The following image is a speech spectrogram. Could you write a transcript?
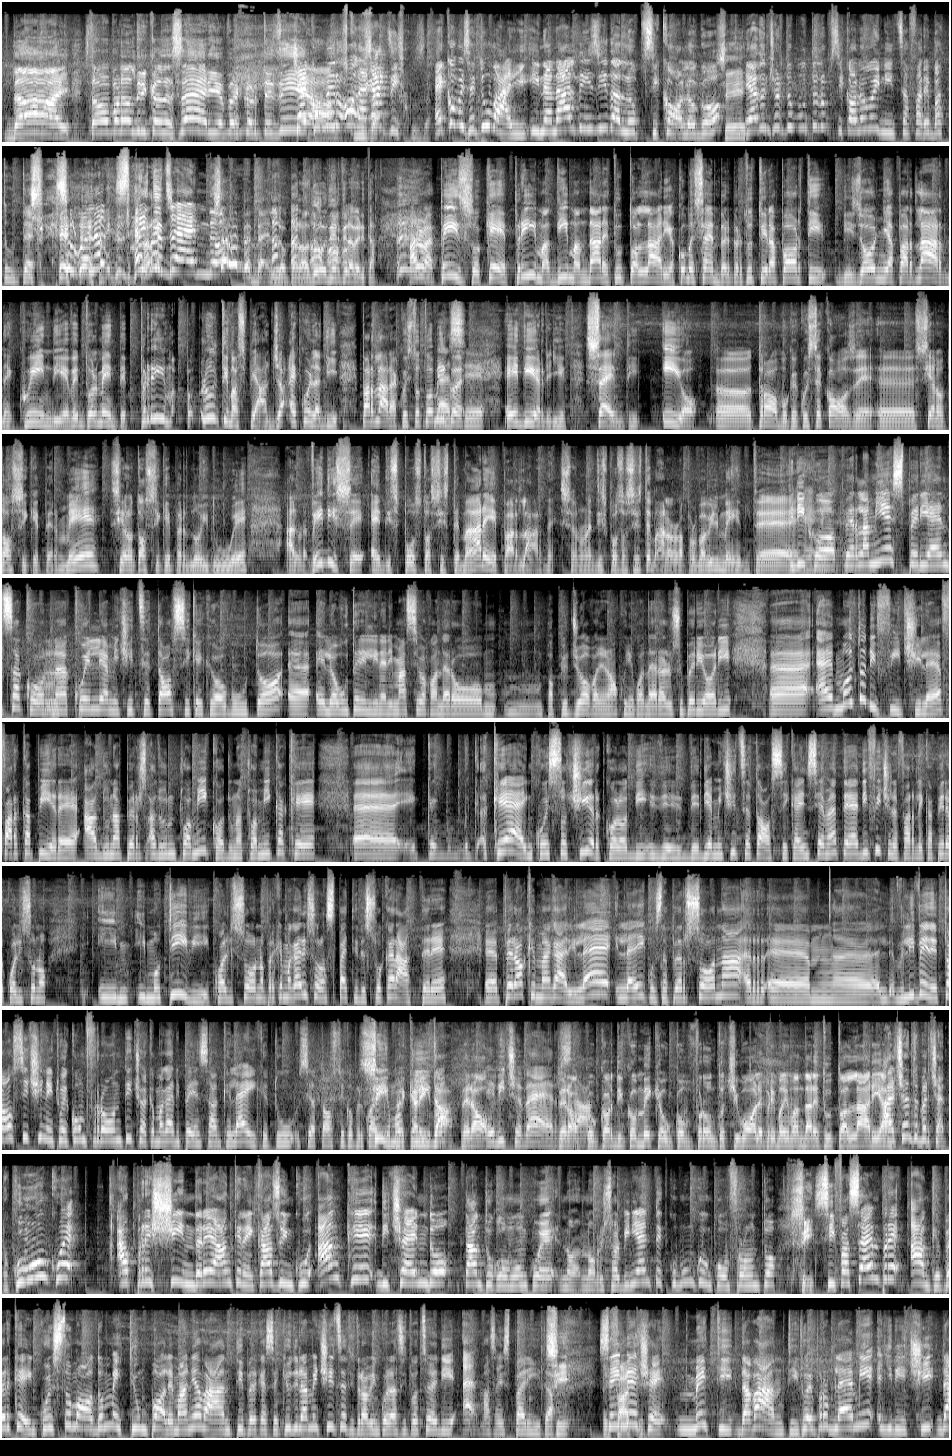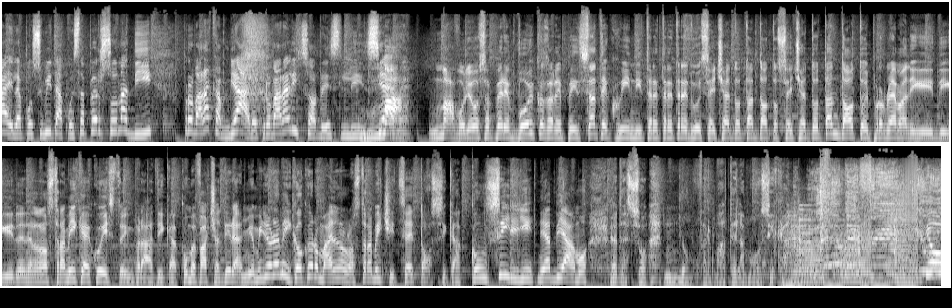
Dai, stavo parlando di cose serie, per cortesia. Cioè, come, oh, Scusa, ragazzi, scusa. è come se tu vai in analisi dallo psicologo Sì. e ad un certo punto lo psicologo inizia a fare battute Sì. su quello che stai Sarebbe- dicendo. Sarebbe bello però, devo No. dirti la verità. Allora, penso che prima di mandare tutto all'aria, come sempre per tutti i rapporti, bisogna parlarne. Quindi, eventualmente, prima, l'ultima spiaggia è quella di parlare a questo tuo Beh, amico sì. e, e dirgli: Senti, io eh, trovo che queste cose eh, siano tossiche per me, siano tossiche per noi due. Allora, vedi se è disposto a sistemare e parlarne. Se non è disposto a sistemare, allora probabilmente. Ti dico, per la mia esperienza con Mm. quelle amicizie tossiche che ho avuto, eh, e le ho avute in linea di massima quando ero un, un po' più giovane, no? quindi quando ero alle superiori, eh, è molto difficile far capire ad, una pers- ad un tuo amico, ad una tua amica che, eh, che, che è in questo circolo di, di- di- di amicizia tossica insieme a te, è difficile farle capire quali sono i, i motivi, quali sono, perché magari sono aspetti del suo carattere, eh, però che magari lei, lei questa persona, ehm, eh, li vede tossici nei tuoi confronti, cioè che magari pensa anche lei che tu sia tossico per qualche Sì, per motivo. carità, però. E viceversa. Però concordi con me che un confronto ci vuole prima di mandare tutto all'aria? Al 100%. Comunque. A prescindere anche nel caso in cui, anche dicendo tanto comunque no- non risolvi niente, comunque un confronto Sì. si fa sempre, anche perché in questo modo metti un po' le mani avanti, perché se chiudi l'amicizia ti trovi in quella situazione di, eh, ma sei sparita. Sì, Se infatti. invece metti davanti i tuoi problemi e gli dici, dai la possibilità a questa persona di provare a cambiare, provare a risolverli insieme. Ma, ma volevo sapere voi cosa ne pensate, quindi 333 2688 688 Il problema di- di- della nostra amica è questo in pratica. Come faccio a dire al mio migliore amico che ormai la nostra amicizia è tossica? Consigli? Ne abbiamo? E adesso non fermate la musica.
